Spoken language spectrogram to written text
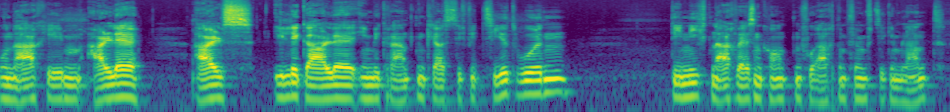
wonach eben alle als illegale Immigranten klassifiziert wurden, die nicht nachweisen konnten vor 58 im Land,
